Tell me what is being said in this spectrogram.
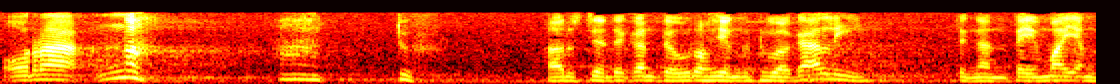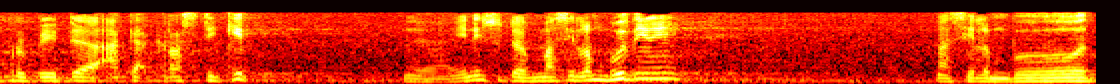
orang ngeh. Aduh, harus diadakan daurah yang kedua kali dengan tema yang berbeda, agak keras dikit. Ya, ini sudah masih lembut ini. Masih lembut.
